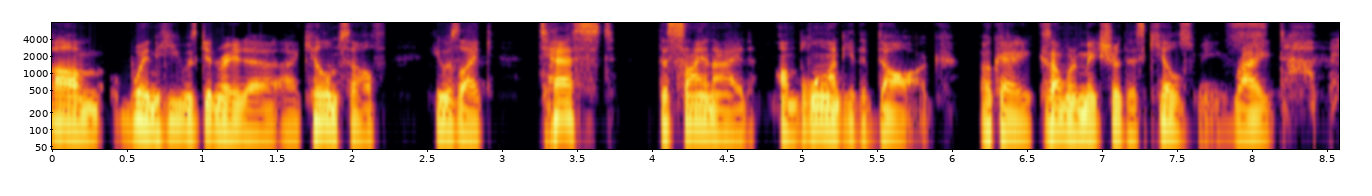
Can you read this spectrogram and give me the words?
um, when he was getting ready to uh, kill himself, he was like, "Test the cyanide on Blondie the dog, okay? Because I want to make sure this kills me, right?" Stop it.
